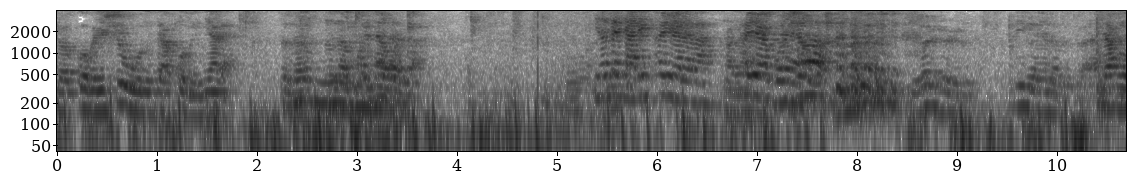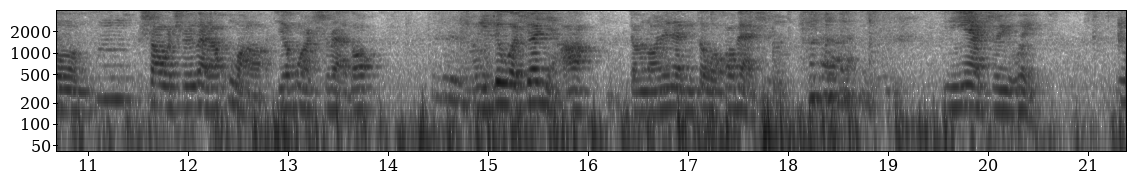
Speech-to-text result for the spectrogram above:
这过尾食物都在后尾年了。都在都在过年了。今天在家里团圆了吧？团圆过生。然后，上午吃饭了黄了，结婚吃饭早。我给你留个悬念啊，等老奶奶给你做个好饭吃。一年吃一回。嗯。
